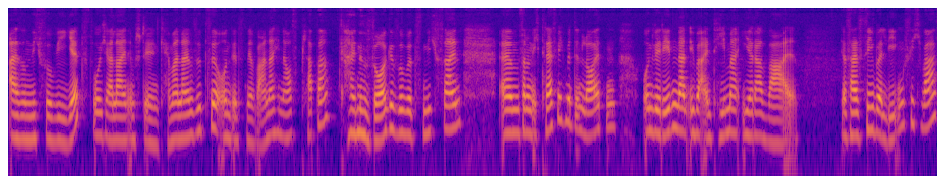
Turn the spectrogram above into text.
also nicht so wie jetzt, wo ich allein im stillen Kämmerlein sitze und ins Nirvana hinaus plapper. Keine Sorge, so wird es nicht sein. Ähm, sondern ich treffe mich mit den Leuten und wir reden dann über ein Thema ihrer Wahl. Das heißt, sie überlegen sich was.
